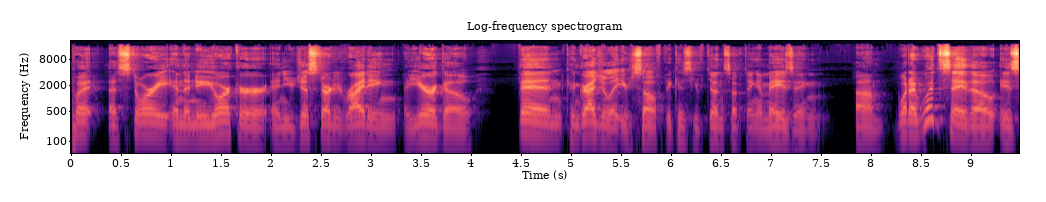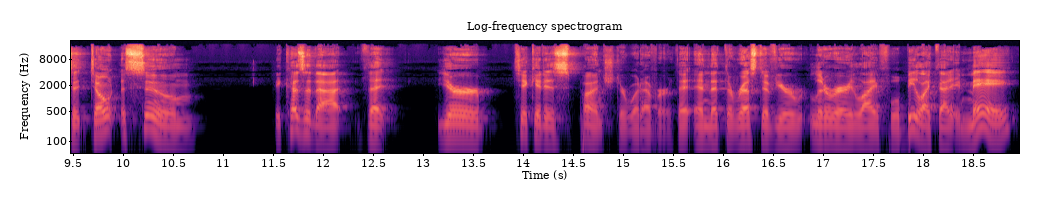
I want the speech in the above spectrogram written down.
put a story in the New Yorker and you just started writing a year ago, then congratulate yourself because you've done something amazing. Um, what I would say though is that don't assume because of that that your ticket is punched or whatever, that, and that the rest of your literary life will be like that. It may,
